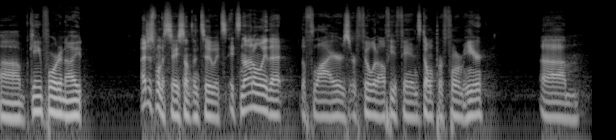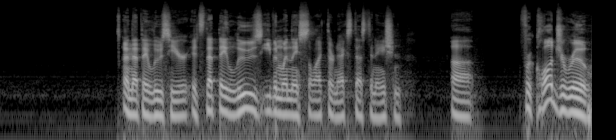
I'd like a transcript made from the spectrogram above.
Um, game four tonight. I just want to say something too. It's it's not only that the Flyers or Philadelphia fans don't perform here, um, and that they lose here. It's that they lose even when they select their next destination. Uh, for Claude Giroux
